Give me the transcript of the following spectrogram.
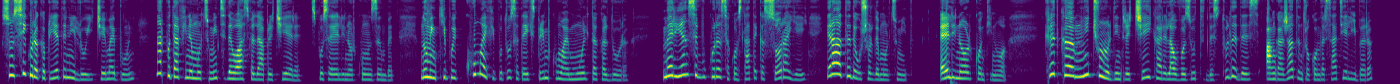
Sunt sigură că prietenii lui, cei mai buni, n-ar putea fi nemulțumiți de o astfel de apreciere, spuse Elinor cu un zâmbet. Nu-mi închipui cum ai fi putut să te exprimi cu mai multă căldură. Marian se bucură să constate că sora ei era atât de ușor de mulțumit. Elinor continuă. Cred că niciunul dintre cei care l-au văzut destul de des angajat într-o conversație liberă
